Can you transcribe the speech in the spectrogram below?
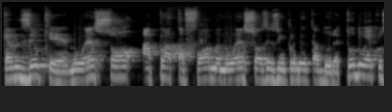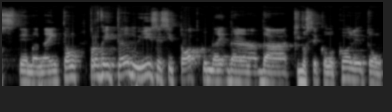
quero dizer o quê? Não é só a plataforma, não é só às vezes o implementador, é todo o ecossistema, né? Então, aproveitando isso, esse tópico da, da, da que você colocou, Newton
